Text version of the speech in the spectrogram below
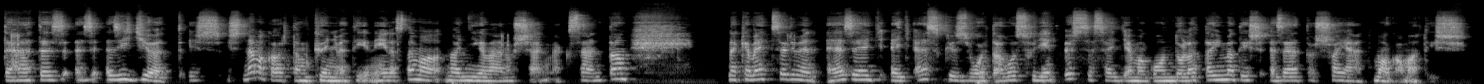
Tehát ez, ez, ez így jött, és, és nem akartam könyvet írni, én ezt nem a nagy nyilvánosságnak szántam, nekem egyszerűen ez egy, egy eszköz volt ahhoz, hogy én összeszedjem a gondolataimat, és ezáltal saját magamat is.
